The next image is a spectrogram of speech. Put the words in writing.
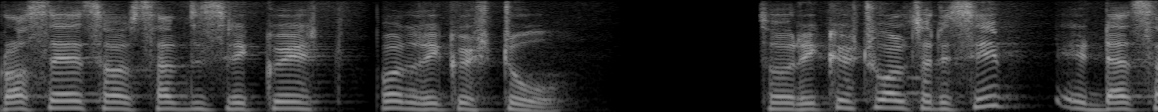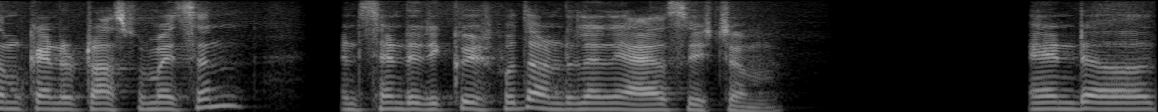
process or serve this request for request 2 so request 2 also receive it does some kind of transformation and send a request for the underlying IO system. And uh,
